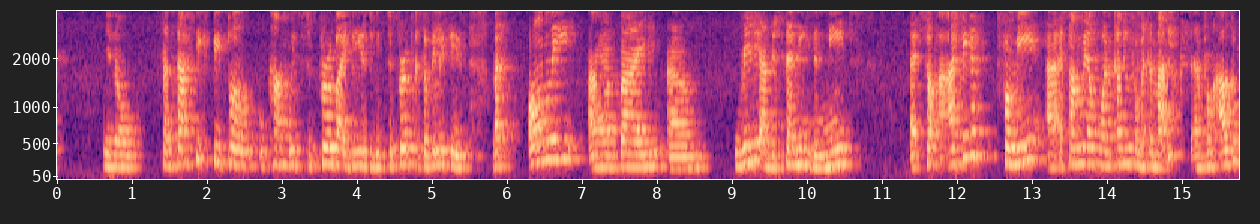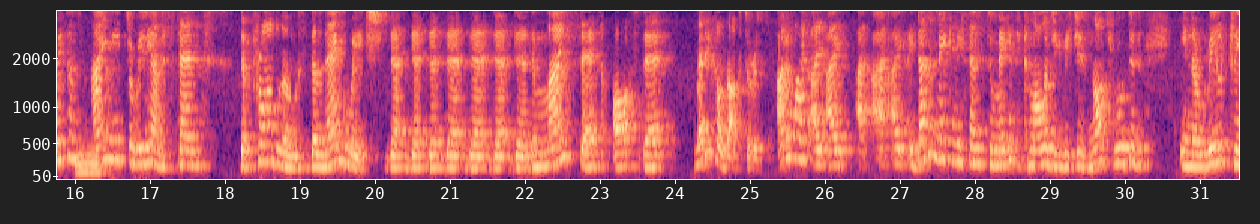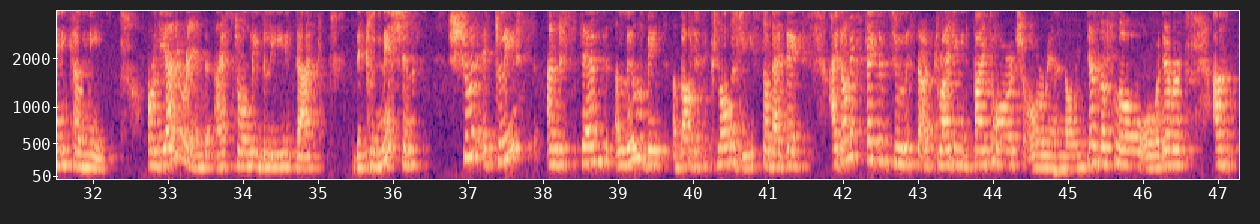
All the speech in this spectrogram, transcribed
you know fantastic people who come with superb ideas, with superb capabilities, but only uh, by um, really understanding the needs. Uh, so I think that for me, uh, someone when coming from mathematics and from algorithms, mm-hmm. I need to really understand the problems, the language, the the, the, the, the, the, the mindset of the medical doctors. Otherwise, I, I, I, I, it doesn't make any sense to make a technology which is not rooted in a real clinical needs. On the other end, I strongly believe that the clinicians should at least understand a little bit about the technology so that they I don't expect them to start writing in PyTorch or you know in TensorFlow or whatever. Um,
